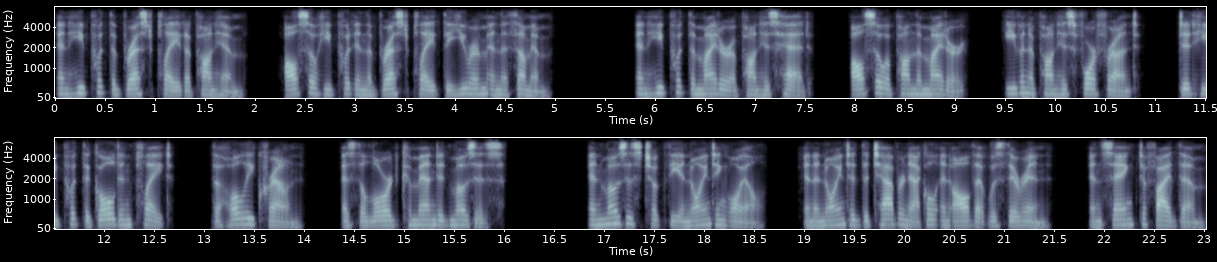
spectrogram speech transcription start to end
And he put the breastplate upon him, also he put in the breastplate the Urim and the Thummim. And he put the mitre upon his head, also upon the mitre, even upon his forefront, did he put the golden plate, the holy crown, as the Lord commanded Moses. And Moses took the anointing oil, and anointed the tabernacle and all that was therein, and sanctified them.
